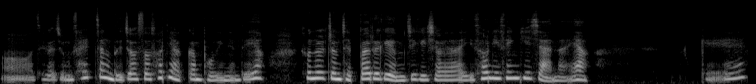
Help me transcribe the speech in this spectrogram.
어, 제가 좀 살짝 늦어서 선이 약간 보이는데요. 손을 좀 재빠르게 움직이셔야 이 선이 생기지 않아요. 이렇게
